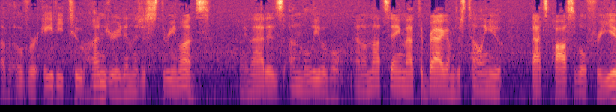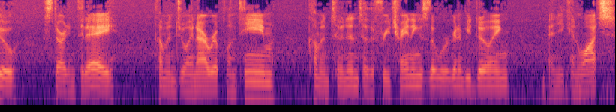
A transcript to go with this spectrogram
of over 8,200 in just three months. I mean, that is unbelievable. And I'm not saying that to brag, I'm just telling you that's possible for you starting today. Come and join our Rippln team. Come and tune into the free trainings that we're going to be doing. And you can watch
